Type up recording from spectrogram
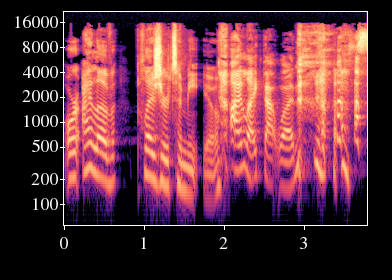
or I love pleasure to meet you. I like that one. Yes.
